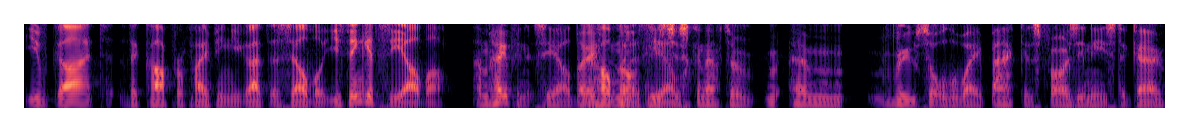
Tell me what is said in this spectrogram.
you've got the copper piping, you got this elbow. You think it's the elbow. I'm hoping it's the elbow. You're If not, he's just going to have to um, root all the way back as far as he needs to go.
